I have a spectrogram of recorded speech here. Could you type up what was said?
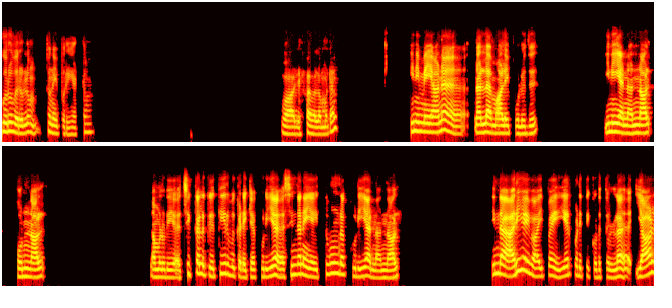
குருவருளும் துணை புரியட்டும். வாழ்க வளமுடன்! இனிமையான நல்ல மாலை பொழுது. இனிய நன்னாள், பொன்னாள். நம்மளுடைய சிக்கலுக்கு தீர்வு கிடைக்கக்கூடிய சிந்தனையை தூண்டக்கூடிய நன்னாள். இந்த அரிய வாய்ப்பை ஏற்படுத்தி கொடுத்துள்ள யாழ்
